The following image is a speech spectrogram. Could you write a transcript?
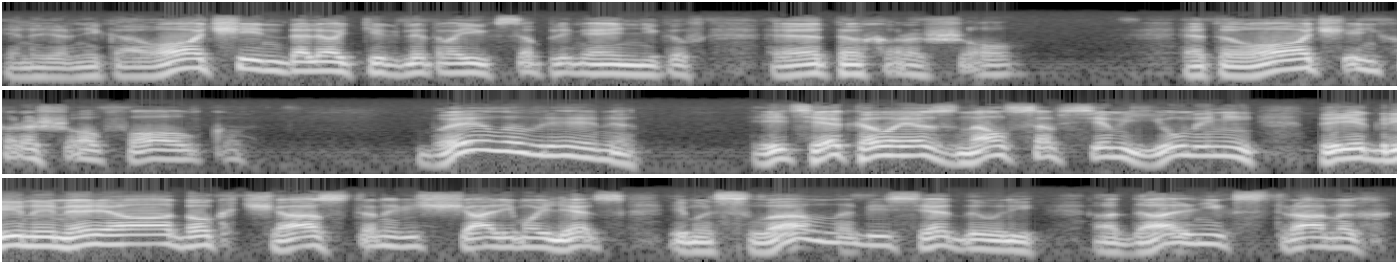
и наверняка очень далеких для твоих соплеменников. Это хорошо, это очень хорошо, Фолку. Было время, и те, кого я знал совсем юными, Перегрин и Мериадок, часто навещали мой лес, и мы славно беседовали о дальних странах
